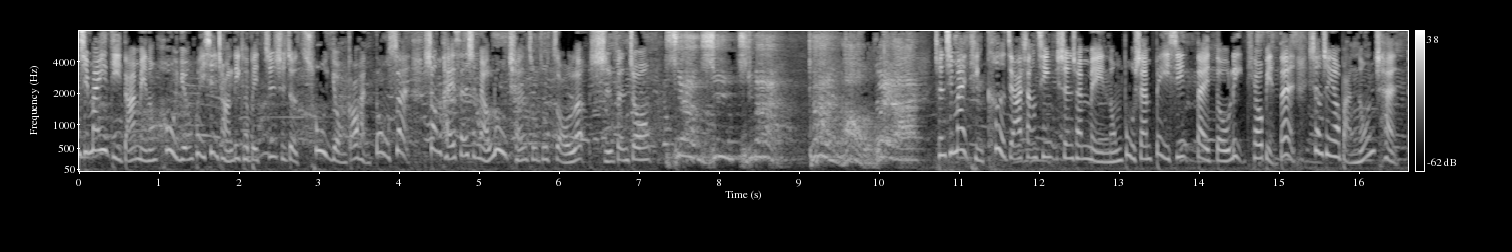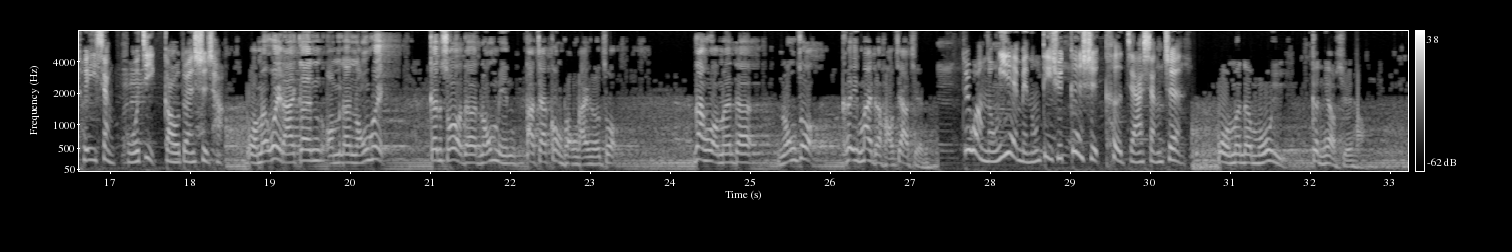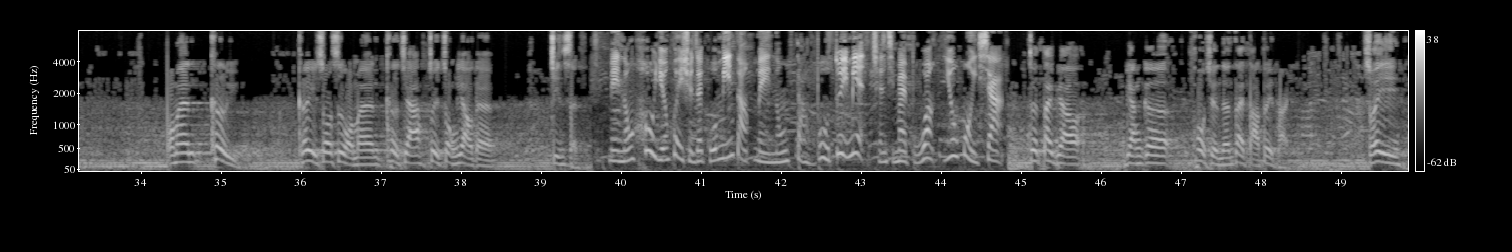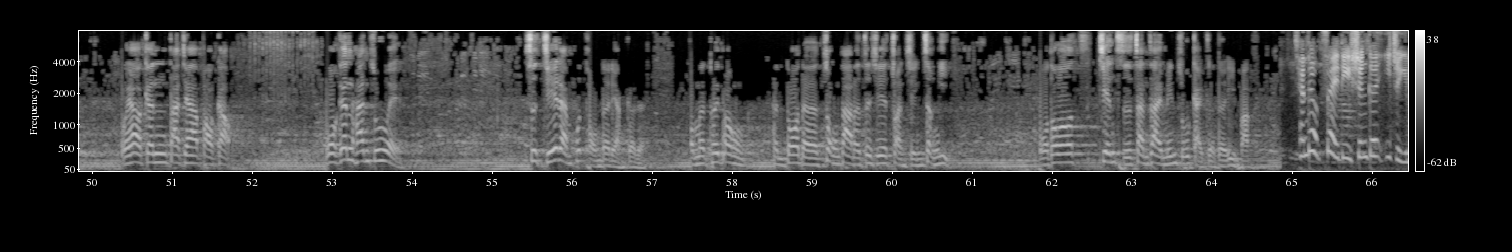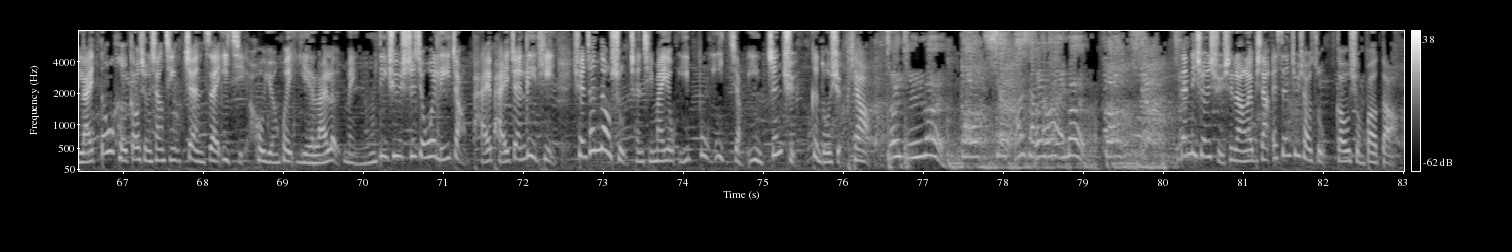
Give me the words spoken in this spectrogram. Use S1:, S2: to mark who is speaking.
S1: 其迈一抵达美浓后援会现场，立刻被支持者簇拥高喊动算，上台三十秒路程，足足走了十分钟。
S2: 相信其迈，看好未来。
S1: 陈其迈挺客家乡亲，身穿美农布衫背心，戴斗笠，挑扁担，象征要把农产推向国际高端市场。
S3: 我们未来跟我们的农会，跟所有的农民，大家共同来合作，让我们的农作可以卖得好价钱。
S1: 推广农业，美浓地区更是客家乡镇。
S3: 我们的母语更要学好。我们客语可以说是我们客家最重要的。精神。
S1: 美农后援会选在国民党美农党部对面，陈其迈不忘幽默一下。
S3: 这代表两个候选人在打对台，所以我要跟大家报告，我跟韩主委是截然不同的两个人。我们推动很多的重大的这些转型正义，我都坚持站在民主改革的一方。
S1: 强调在地生根，一直以来都和高雄乡亲站在一起。后援会也来了，美浓地区十九位里长排排站力挺。选战倒数，陈其迈用一步一脚印争取更多选票。
S2: 陈其迈，当选！陈其迈，当选！
S1: 三立新闻许世良来不乡 S N G 小组高雄报道。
